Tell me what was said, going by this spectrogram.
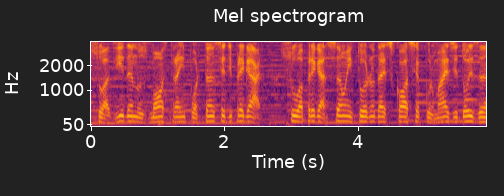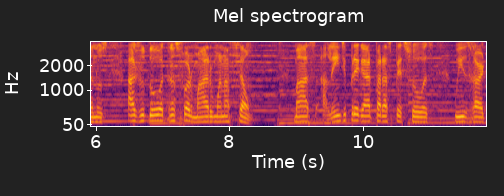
Sua vida nos mostra a importância de pregar. Sua pregação em torno da Escócia por mais de dois anos ajudou a transformar uma nação. Mas, além de pregar para as pessoas, Wishart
